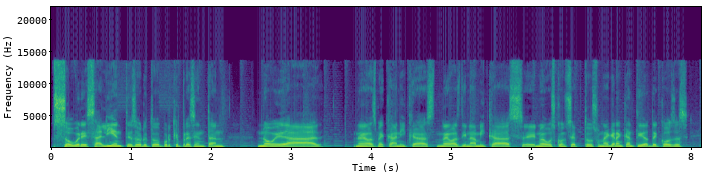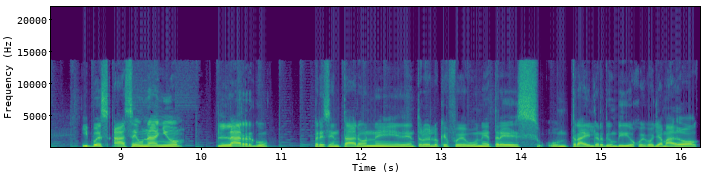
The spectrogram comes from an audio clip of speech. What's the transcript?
sobresaliente, sobre todo porque presentan novedad, nuevas mecánicas, nuevas dinámicas, eh, nuevos conceptos, una gran cantidad de cosas. Y pues hace un año largo presentaron eh, dentro de lo que fue un E3 un tráiler de un videojuego llamado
